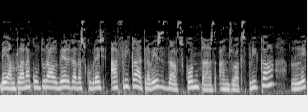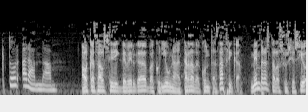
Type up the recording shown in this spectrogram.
Bé, en plana cultural, Berga descobreix Àfrica a través dels contes. Ens ho explica l'Héctor Aranda. El casal cívic de Berga va acollir una tarda de contes d'Àfrica. Membres de l'associació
